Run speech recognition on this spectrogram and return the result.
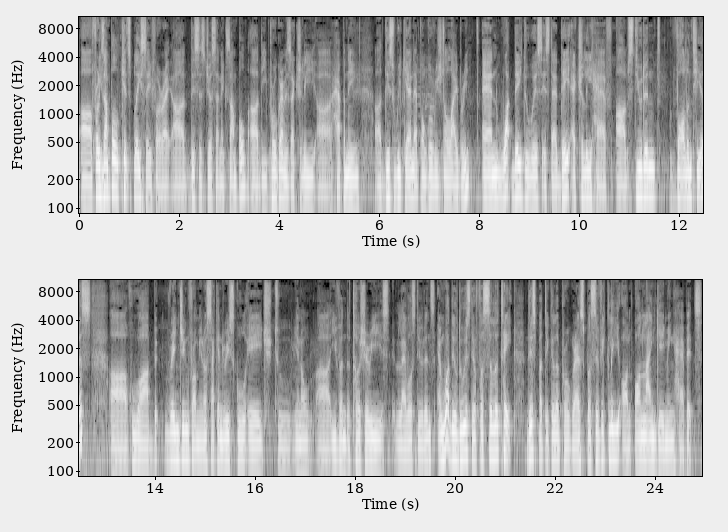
Uh, for example, Kids Play Safer, right? Uh, this is just an example. Uh, the program is actually uh, happening uh, this weekend at Punggol Regional Library, and what they do is is that they actually have uh, student volunteers uh, who are b- ranging from you know secondary school age to you know uh, even the tertiary level students. And what they'll do is they'll facilitate this particular program specifically on online gaming habits.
